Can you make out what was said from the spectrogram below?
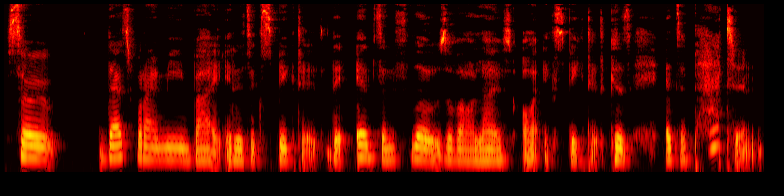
So that's what I mean by it is expected. The ebbs and flows of our lives are expected because it's a pattern.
